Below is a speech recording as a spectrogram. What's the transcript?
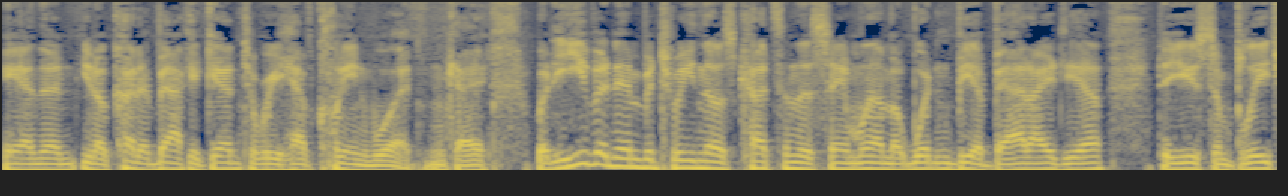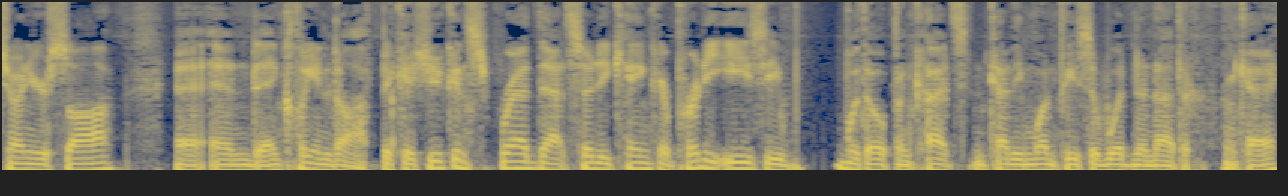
and then, you know, cut it back again to where you have clean wood. Okay. But even in between those cuts in the same limb, it wouldn't be a bad idea to use some bleach on your saw and and, and clean it off because you can spread that sooty canker pretty easy with open cuts and cutting one piece of wood and another. Okay.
